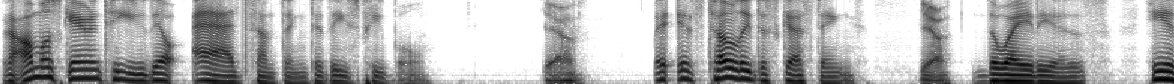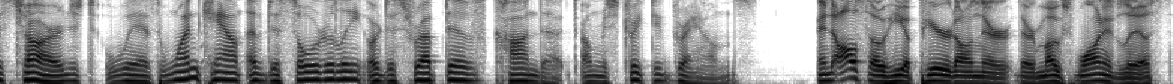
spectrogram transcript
But I almost guarantee you they'll add something to these people. Yeah, It, it's totally disgusting yeah. the way it is. He is charged with one count of disorderly or disruptive conduct on restricted grounds. And also, he appeared on their, their most wanted list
